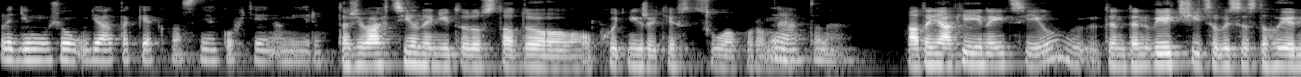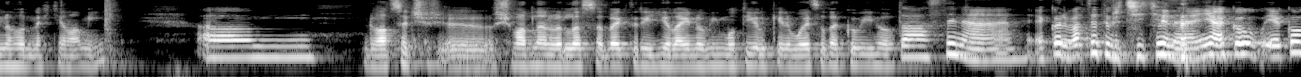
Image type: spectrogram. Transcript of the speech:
lidi můžou udělat tak, jak vlastně jako chtějí na míru. Takže váš cíl není to dostat do obchodních řetězců a podobně? Ne, to ne. Máte nějaký jiný cíl? Ten, ten větší, co by se z toho jednoho dne chtěla mít? Um, 20 švadlen vedle sebe, který dělají nový motýlky nebo něco takového? To asi ne. Jako 20 určitě ne. Nějakou, jako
